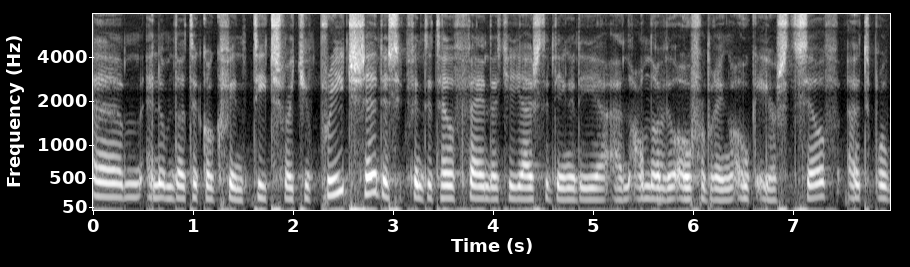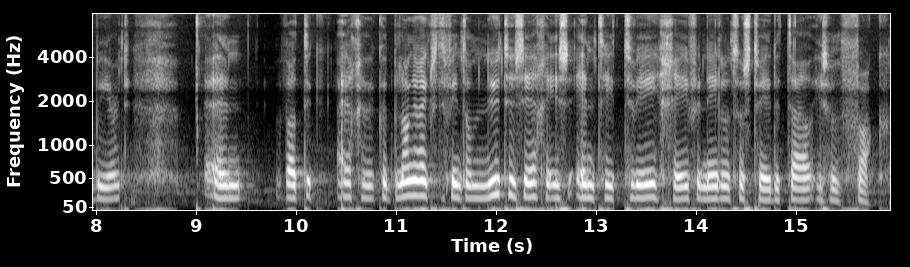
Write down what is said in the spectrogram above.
Um, en omdat ik ook vind teach what you preach. Hè, dus ik vind het heel fijn dat je juist de dingen die je aan anderen wil overbrengen ook eerst zelf uitprobeert. En wat ik eigenlijk het belangrijkste vind om nu te zeggen is NT2 geven, Nederlands als tweede taal, is een vak.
